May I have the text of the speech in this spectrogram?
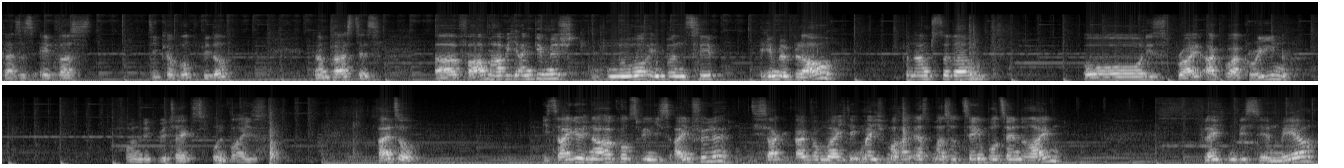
dass es etwas dicker wird wieder. Dann passt es. Äh, Farben habe ich angemischt, nur im Prinzip Himmelblau von Amsterdam und dieses Bright Aqua Green von Liquitex und Weiß. Also, ich zeige euch nachher kurz, wie ich es einfülle. Ich sage einfach mal, ich denke mal, ich mache erstmal so 10% rein. Vielleicht ein bisschen mehr.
